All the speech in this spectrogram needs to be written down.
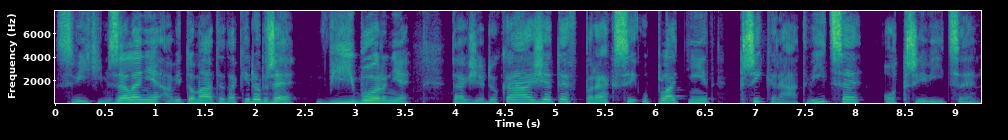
svítím zeleně a vy to máte taky dobře, výborně. Takže dokážete v praxi uplatnit třikrát více o tři více.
